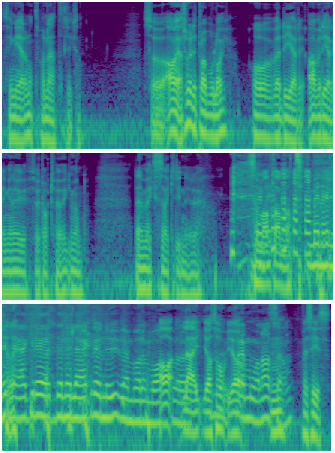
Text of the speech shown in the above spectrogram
signera något på nätet liksom. Så ja, jag tror det är ett bra bolag. Och värder, ja, värderingen är ju såklart hög men den växer säkert in i det. Som Men- allt annat. Men den är, lägre, den är lägre nu än vad den var Ja, för, läg, jag tog, för jag, en månad sedan. mm, precis.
